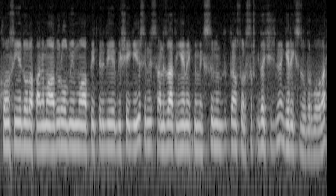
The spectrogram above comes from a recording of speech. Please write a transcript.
konsinye dolap hani mağdur olmayın muhabbetleri diye bir şey gelirseniz hani zaten yemek memek sığınıldıktan sonra sırf ilaç içinde gereksiz olur bu olay.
